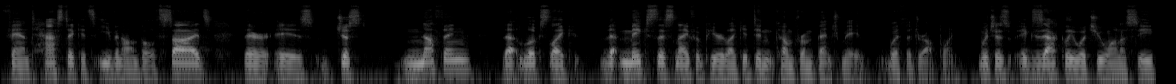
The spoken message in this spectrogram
fantastic. It's even on both sides. There is just nothing that looks like that makes this knife appear like it didn't come from Benchmade with a drop point, which is exactly what you want to see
